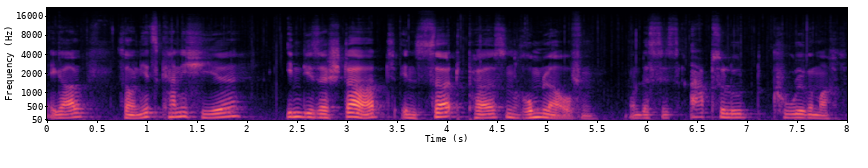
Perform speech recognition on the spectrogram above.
Egal. So, und jetzt kann ich hier in dieser Stadt in Third Person rumlaufen. Und das ist absolut cool gemacht.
